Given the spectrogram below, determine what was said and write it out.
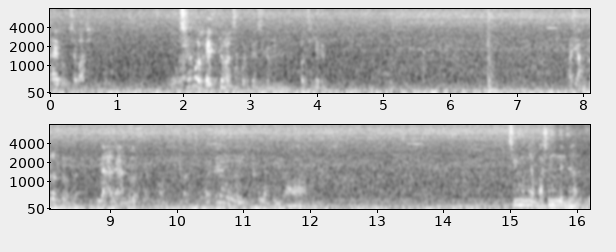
카레도 진짜 맛있고 최고의 베스트만 찾고 있어요 지금 음. 어떻게든 아직 안 끓어서 그런가요? 근데 아직 안 들었어요 아, 끓는 거는 조금 나쁩니다 아. 지금은 그냥 맛있는 냄새 나는데?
